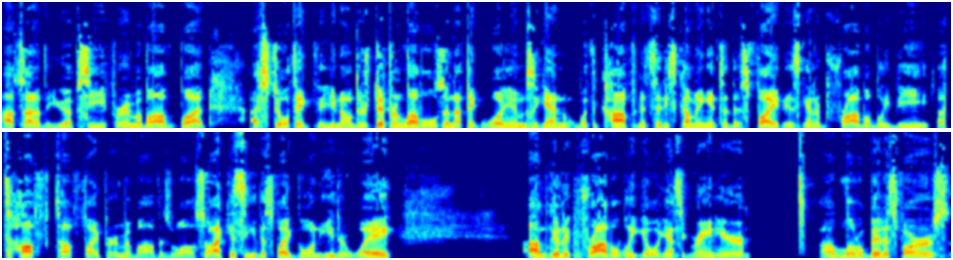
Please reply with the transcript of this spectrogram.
outside of the UFC for Imavov, but I still think that you know there's different levels, and I think Williams, again, with the confidence that he's coming into this fight, is going to probably be a tough, tough fight for Imavov as well. So I can see this fight going either way. I'm going to probably go against the grain here a little bit as far as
